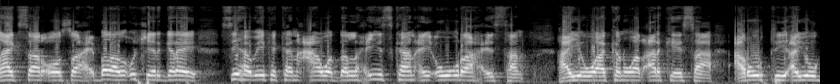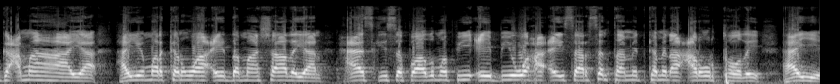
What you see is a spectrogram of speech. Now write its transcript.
Laag saar oo saaxiibadaada u sheergaree si haweenka kan caawa dalxiiskan ay ugu raaxaystaan haye waa kan waad arkaysaa. Caruurtii ayuu gacmaha hayaa. Haye markan waa ay damaashaadayaan. Xaaskiisa faadumo v a b waxa ay saarsantaha mid ka mid ah caruurtoodii. Haye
